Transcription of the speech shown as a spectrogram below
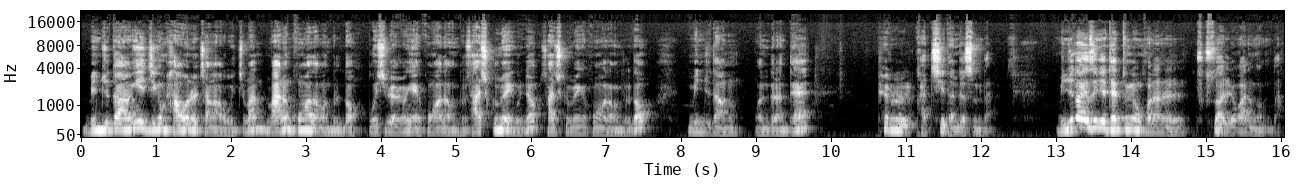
민주당이 지금 하원을 장악하고 있지만 많은 공화당원들도 50여 명의 공화당원들 49명이군요. 49명의 공화당원들도 민주당원들한테 표를 같이 던졌습니다. 민주당에서 이제 대통령 권한을 축소하려고 하는 겁니다.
